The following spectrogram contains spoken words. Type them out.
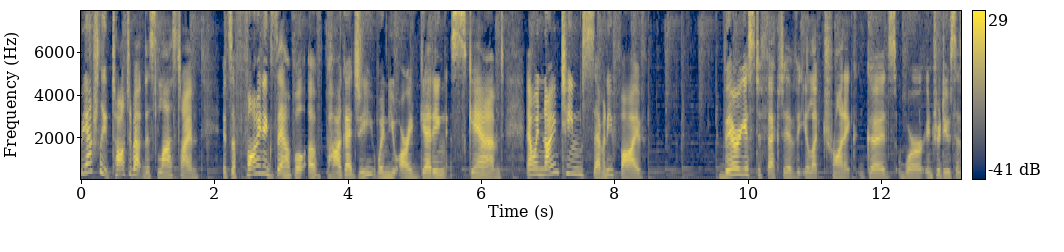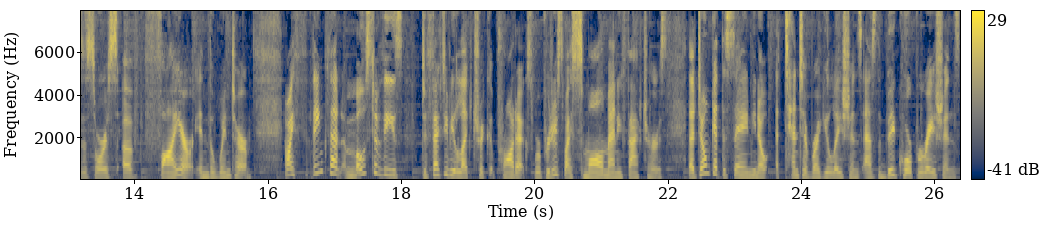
we actually talked about this last time. It's a fine example of bagaji when you are getting scammed. Now, in 1975, various defective electronic goods were introduced as a source of fire in the winter. Now, I think that most of these defective electric products were produced by small manufacturers that don't get the same, you know, attentive regulations as the big corporations.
